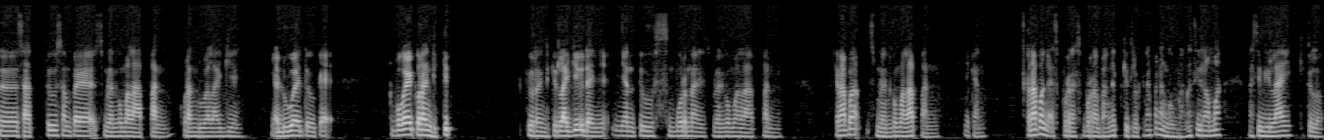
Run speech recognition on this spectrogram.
1 sampai 9,8 kurang dua lagi ya. Nggak dua itu kayak pokoknya kurang dikit kurang dikit lagi udah nyentuh sempurna 9,8 kenapa 9,8 ya kan? Kenapa nggak sempurna sempurna banget gitu loh? Kenapa nanggung banget sih Rama ngasih nilai gitu loh?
